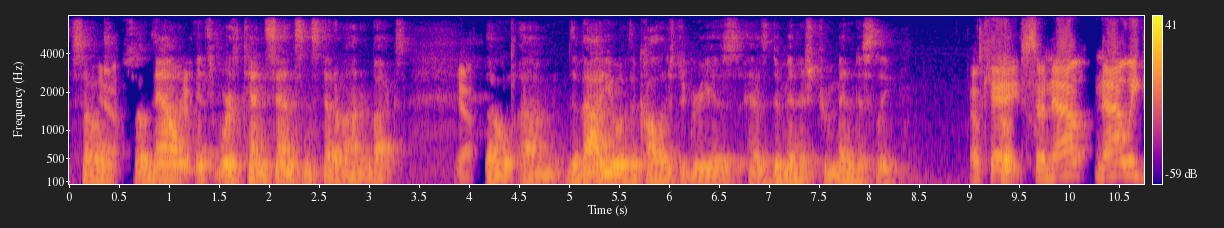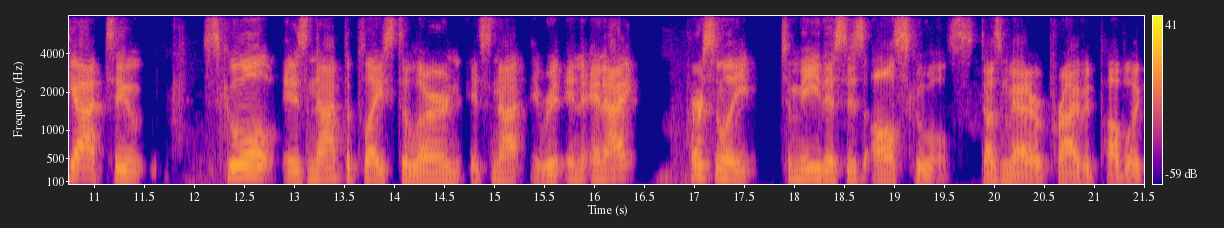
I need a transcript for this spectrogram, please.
So Yeah. so now it's worth ten cents instead of a hundred bucks. Yeah. So um, the value of the college degree is has diminished tremendously. Okay, so now now we got to school is not the place to learn. It's not and, and I personally to me this is all schools. Doesn't matter private, public,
